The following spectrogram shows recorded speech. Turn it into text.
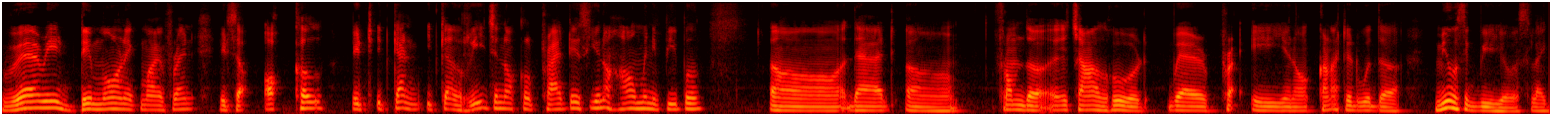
very demonic my friend. It's a occult. It, it can it can reach an occult practice. You know how many people uh, that uh, from the childhood were you know connected with the music videos like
